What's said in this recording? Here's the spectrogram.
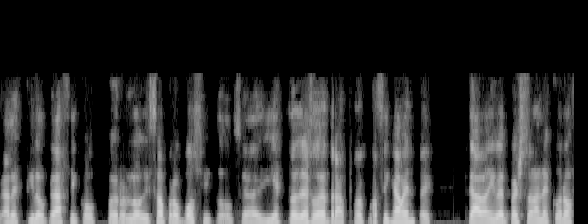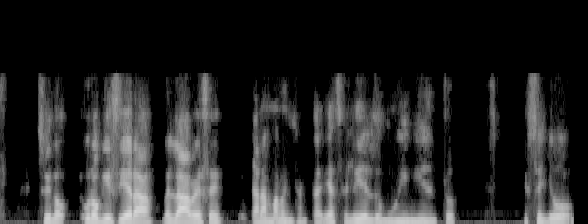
al estilo clásico, pero lo hizo a propósito. O sea, y esto de eso se trata, básicamente, claro, a nivel personal, es que uno, si uno, uno quisiera, ¿verdad? A veces, caramba, me encantaría ser líder de un movimiento, qué sé yo,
